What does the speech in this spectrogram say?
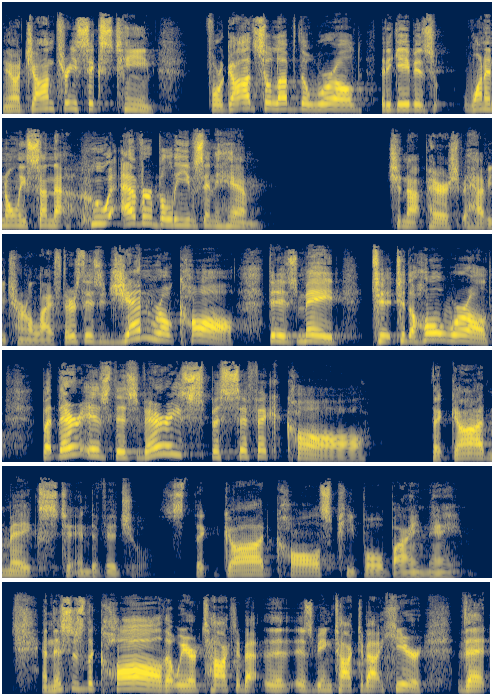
You know, John 3 16, for God so loved the world that he gave his one and only Son, that whoever believes in him should not perish but have eternal life. There's this general call that is made to, to the whole world, but there is this very specific call that God makes to individuals, that God calls people by name. And this is the call that we are talked about that is being talked about here that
